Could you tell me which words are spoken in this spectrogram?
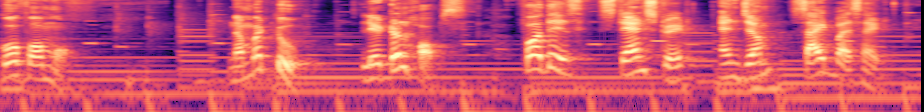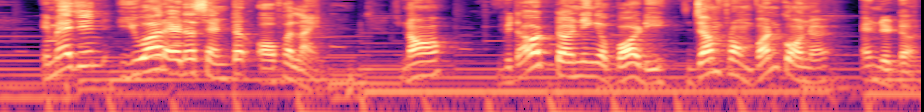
go for more. Number 2. Lateral hops. For this, stand straight and jump side by side. Imagine you are at the center of a line. Now, without turning your body, jump from one corner and return.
